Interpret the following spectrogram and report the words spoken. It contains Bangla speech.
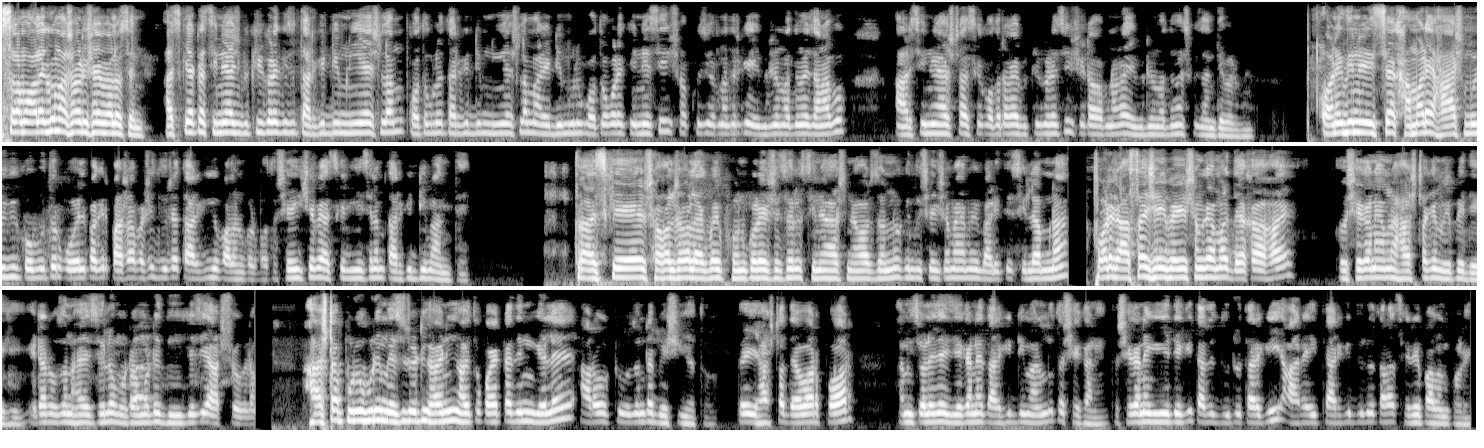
আসসালামু আলাইকুম, আশা করি সবাই ভালো আছেন। আজকে একটা চিনে বিক্রি করে কিছু টার্গেট ডিম নিয়ে আসলাম। কতগুলো টার্গেট ডিম নিয়ে আসলাম আর এই ডিমগুলো কত করে কিনেছি সব কিছু আপনাদেরকে এই ভিডিওর মাধ্যমে জানাব। আর চিনে আজকে কত টাকায় বিক্রি করেছি সেটাও আপনারা এই ভিডিওর মাধ্যমে আজকে জানতে পারবেন। অনেক দিনের ইচ্ছা, খামারে হাঁস, মুরগি, কবুতর, কোয়েল পাখির পাশাপাশি দুইটা তার্কিও পালন করব। তো সেই হিসেবে আজকে গিয়েছিলাম টার্কির ডিম আনতে। তো আজকে সকাল সকাল এক ভাই ফোন করে এসেছিল চিনে নেওয়ার জন্য, কিন্তু সেই সময় আমি বাড়িতে ছিলাম না। পরে রাস্তায় সেই ভাইয়ের সঙ্গে আমার দেখা হয়। তো সেখানে আমরা হাঁসটাকে মেপে দেখি। এটার ওজন হয়েছিল মোটামুটি দুই কেজি আটশো গ্রাম। হাঁসটা পুরোপুরি মেচুরিটি হয়নি, হয়তো কয়েকটা দিন গেলে আরও একটু ওজনটা বেশি হতো। তো এই হাঁসটা দেওয়ার পর আমি চলে যাই যেখানে তার্কির ডিম আনব, তো সেখানে। তো সেখানে গিয়ে দেখি তাদের দুটো তার্কি আর এই তার্কি দুটো তারা ছেড়ে পালন করে।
